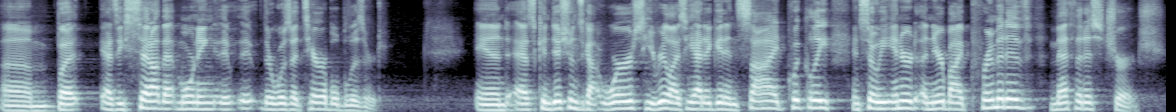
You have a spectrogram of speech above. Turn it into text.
Um, but as he set out that morning, it, it, there was a terrible blizzard. And as conditions got worse, he realized he had to get inside quickly. And so he entered a nearby primitive Methodist church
